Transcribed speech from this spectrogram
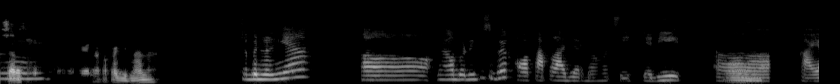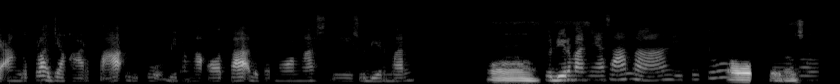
secara hmm, enak apa gimana? sebenarnya eh, Melbourne itu sebenarnya kota pelajar banget sih. Jadi Hmm. eh, kayak anggaplah Jakarta gitu di tengah kota dekat Monas di Sudirman. Hmm. Sudirmannya sana itu tuh Oh, eh,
